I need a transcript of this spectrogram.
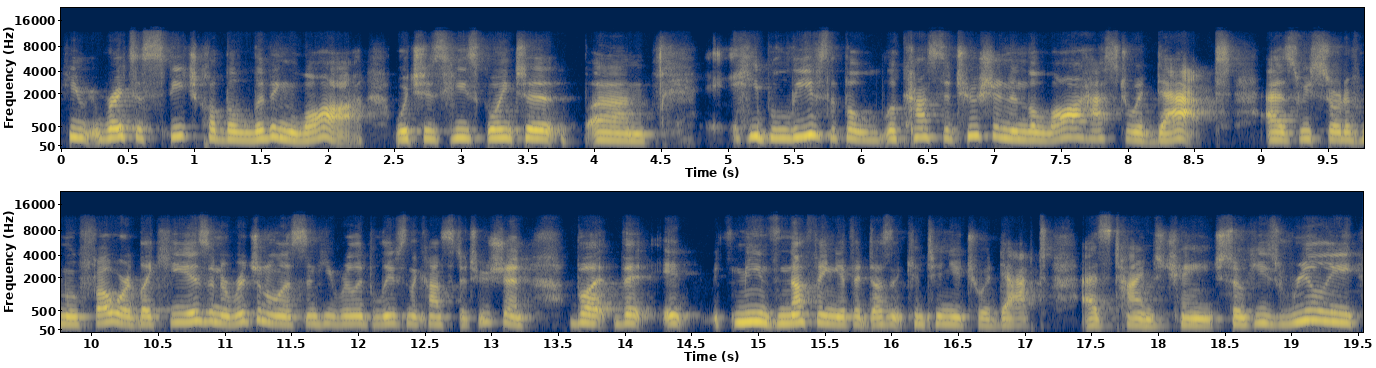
he writes a speech called The Living Law, which is he's going to, um, he believes that the, the Constitution and the law has to adapt as we sort of move forward. Like he is an originalist and he really believes in the Constitution, but that it, it means nothing if it doesn't continue to adapt as times change. So he's really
